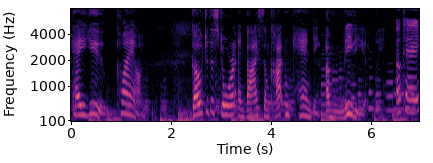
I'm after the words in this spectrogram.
Hey, you, clown. Go to the store and buy some cotton candy immediately. Okay.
